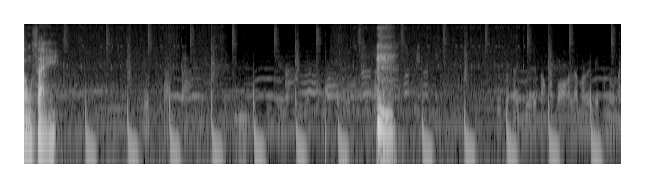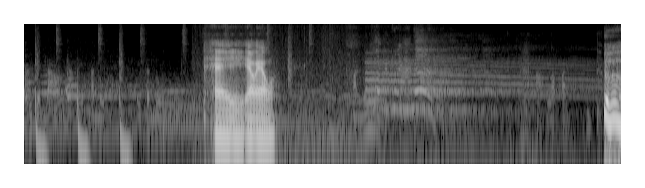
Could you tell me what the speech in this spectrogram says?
สงสัย ไอ LL มันนี่อะรับไปเออ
